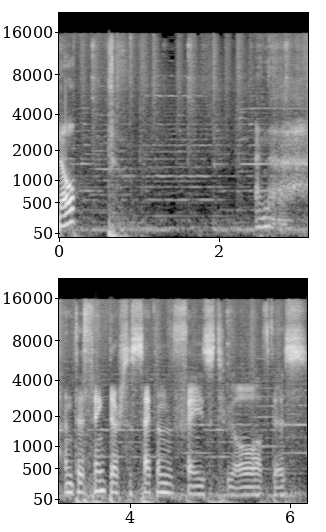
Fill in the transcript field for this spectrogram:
Nope. And uh, and to think there's a second phase to all of this.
